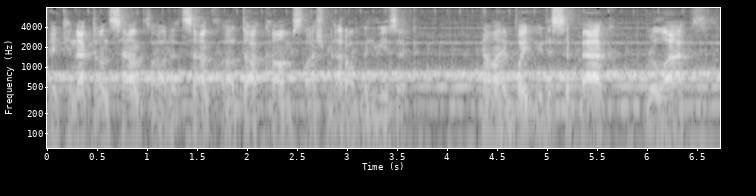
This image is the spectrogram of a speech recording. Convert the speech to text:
and connect on SoundCloud at soundcloud.com slash Matt Altman Music. Now I invite you to sit back, relax,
